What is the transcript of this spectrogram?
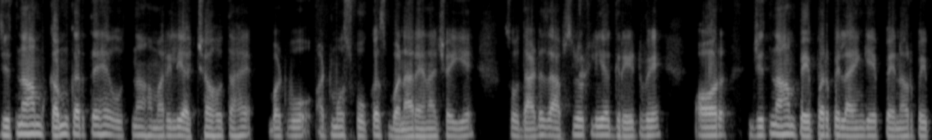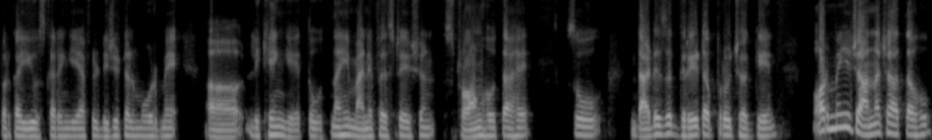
जितना हम कम करते हैं उतना हमारे लिए अच्छा होता है बट वो अटमोस्ट फोकस बना रहना चाहिए। So that is absolutely a great way और जितना हम पेपर पे लाएँगे पेन और पेपर का यूज़ करेंगे या फिर डिजिटल मोड में आ, लिखेंगे तो उतना ही मैनिफेस्टेशन स्ट्रांग होता है। So that is a great approach again और मैं ये जानना चाहता हूँ,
